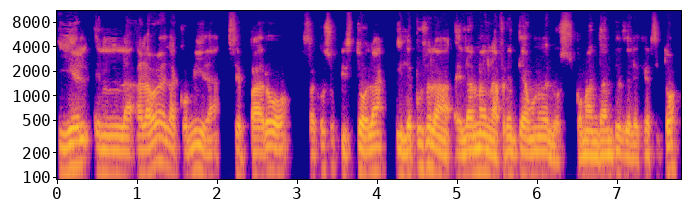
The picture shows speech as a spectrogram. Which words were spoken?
y él la, a la hora de la comida se paró, sacó su pistola y le puso la, el arma en la frente a uno de los comandantes del ejército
